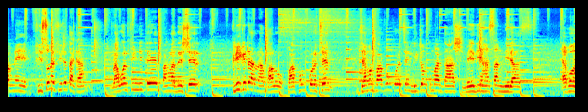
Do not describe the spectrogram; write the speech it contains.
আপনি পিছনে ফিরে তাকান, রাওয়ালপিন্ডিতে বাংলাদেশের ক্রিকেটাররা ভালো পারফর্ম করেছেন। যেমন পারফর্ম করেছেন লিটন কুমার দাস, মেহেদি হাসান মিরাজ এবং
